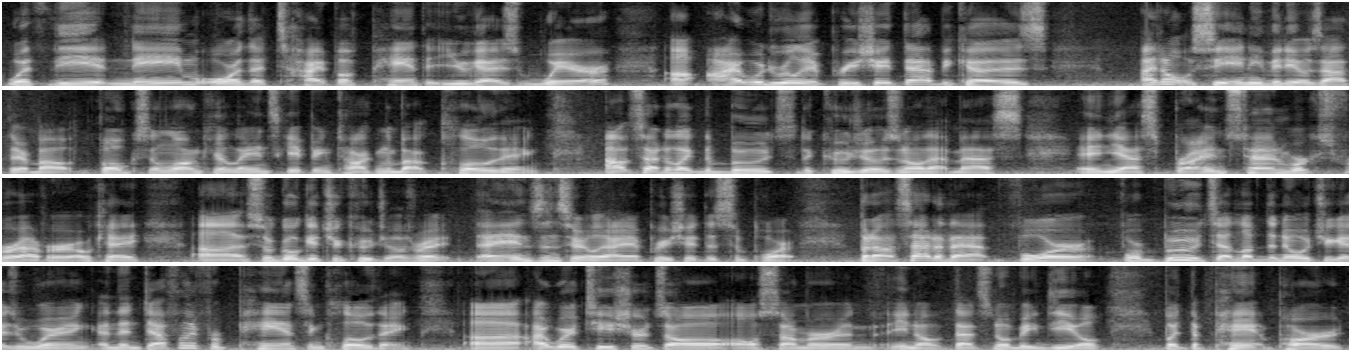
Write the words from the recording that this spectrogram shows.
with the name or the type of pant that you guys wear. Uh, I would really appreciate that because I don't see any videos out there about folks in lawn care landscaping talking about clothing outside of like the boots, the Kujos and all that mess. And yes, Brian's 10 works forever, okay? Uh, so go get your Kujos, right? And sincerely, I appreciate the support. But outside of that, for, for boots, I'd love to know what you guys are wearing. And then definitely for pants and clothing. Uh, I wear t-shirts all, all summer and you know, that's no big deal. But the pant part,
